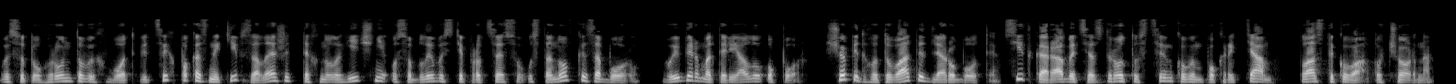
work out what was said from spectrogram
Висоту ґрунтових вод від цих показників залежать технологічні особливості процесу установки забору, вибір матеріалу опор. Що підготувати для роботи? Сітка рабиться з дроту з цинковим покриттям, пластикова або чорна.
